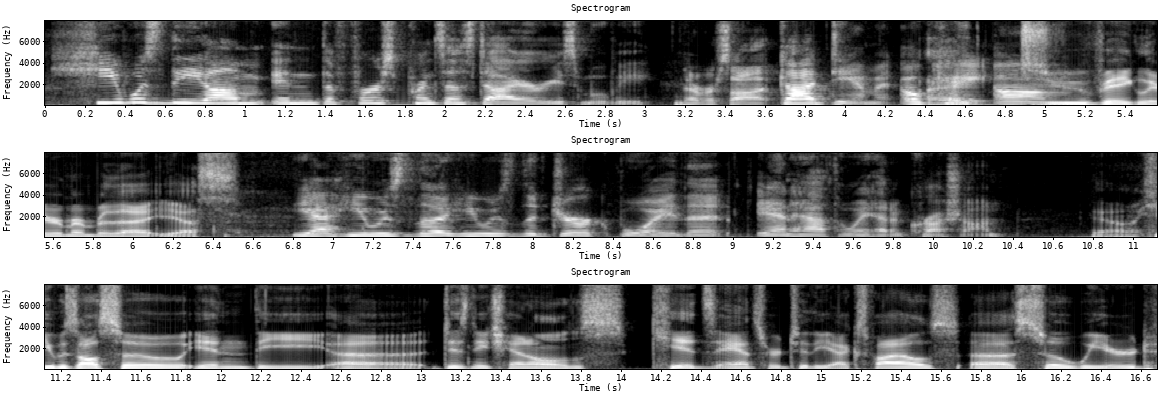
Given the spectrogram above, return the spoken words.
He was the um in the first Princess Diaries movie. never saw it. God damn it. Okay. I um do vaguely remember that. Yes. yeah, he was the he was the jerk boy that Anne Hathaway had a crush on. Yeah, he was also in the uh, Disney Channel's Kids Answer to the X Files. Uh, so weird.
